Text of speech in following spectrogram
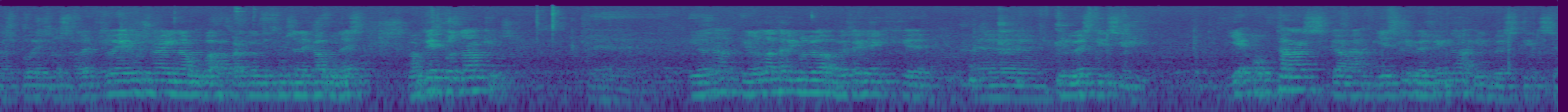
na společnost. Ale to je možná jiná úvaha, pardon, teď jsem se nechal unést. Mám dvě poznámky. Eh, Ilona, Ilona tady mluvila o veřejných eh, eh, investicích. Je otázka, jestli veřejná investice,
